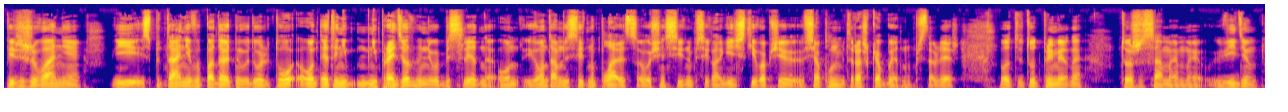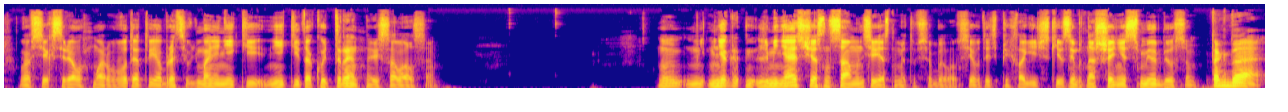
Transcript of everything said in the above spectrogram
переживания и испытания выпадают на его долю, то он, это не, не пройдет для него бесследно. Он, и он там действительно плавится очень сильно психологически, и вообще вся полнометражка об этом, представляешь? Вот и тут примерно то же самое мы видим во всех сериалах Марвел. Вот это я обратил внимание, некий, некий такой тренд нарисовался. Ну, мне, для меня, если честно, самым интересным это все было. Все вот эти психологические взаимоотношения с Мёбиусом. Тогда,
